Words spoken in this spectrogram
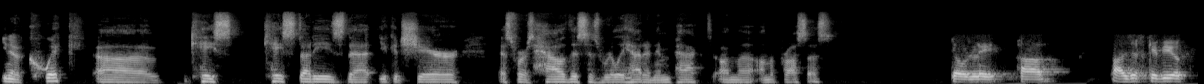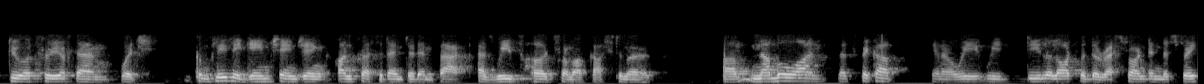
you know, quick uh, case case studies that you could share as far as how this has really had an impact on the on the process? Totally. Uh, I'll just give you two or three of them, which completely game changing, unprecedented impact as we've heard from our customers. Um, number one, let's pick up you know, we, we deal a lot with the restaurant industry.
